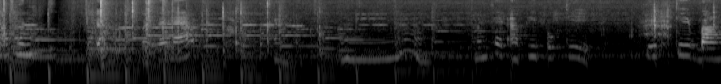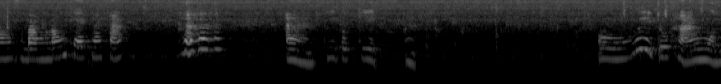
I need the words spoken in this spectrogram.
อัพหนึ่งเดี๋ยวเปิดได้แล้วอะอืมน้องเค้กอะพี่ปุ๊กกี้ปุ๊กกี้บังบังน้องเค้กนะคะ อ่าพี่ปุ๊กกี้อะโอ้ยดูหางหมุน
